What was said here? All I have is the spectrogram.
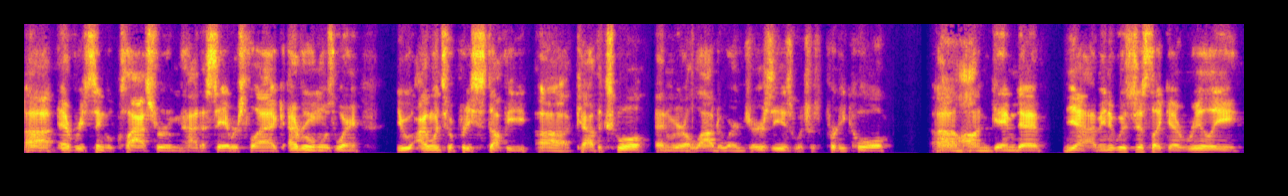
Uh, every single classroom had a Sabres flag. Everyone was wearing you. I went to a pretty stuffy uh, Catholic school, and we were allowed to wear jerseys, which was pretty cool um, Oh, wow. on game day. Yeah, I mean, it was just like a really.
